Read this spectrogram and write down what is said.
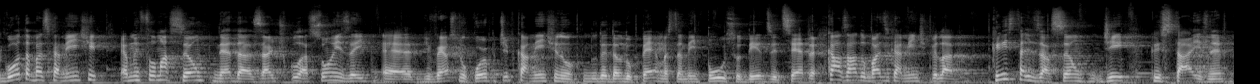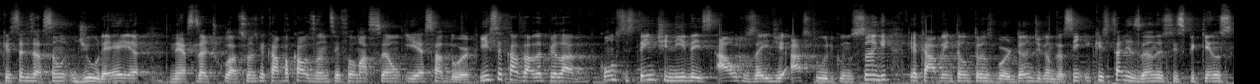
gota basicamente é uma inflamação né, das articulações aí, é, diversas no corpo, tipicamente no, no dedão do pé, mas também pulso, dedos, etc., causado basicamente pela cristalização de cristais, né? Cristalização de ureia nessas articulações que acaba causando essa inflamação e essa dor. Isso é causado pela consistente níveis altos aí de ácido úrico no sangue, que acaba então transbordando, digamos assim, e cristalizando esses pequenos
